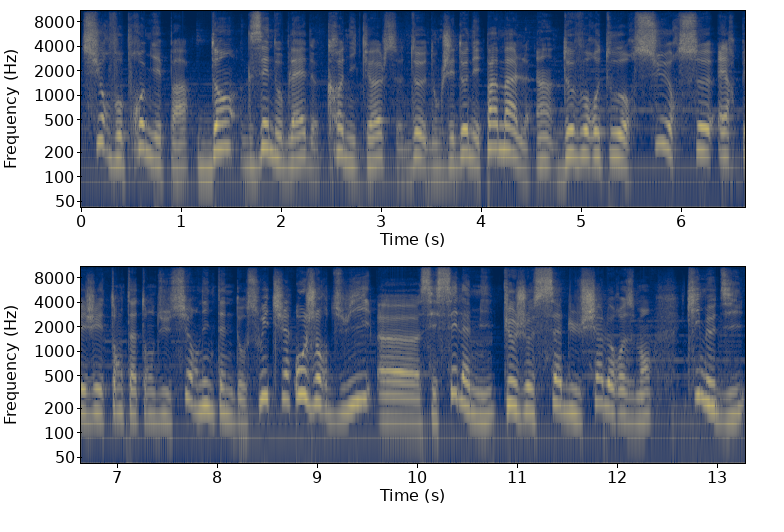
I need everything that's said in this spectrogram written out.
sur vos premiers pas dans Xenoblade Chronicles 2. Donc j'ai donné pas mal hein, de vos retours sur ce RPG tant attendu sur Nintendo Switch. Aujourd'hui, euh, c'est Selami que je salue chaleureusement qui me dit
